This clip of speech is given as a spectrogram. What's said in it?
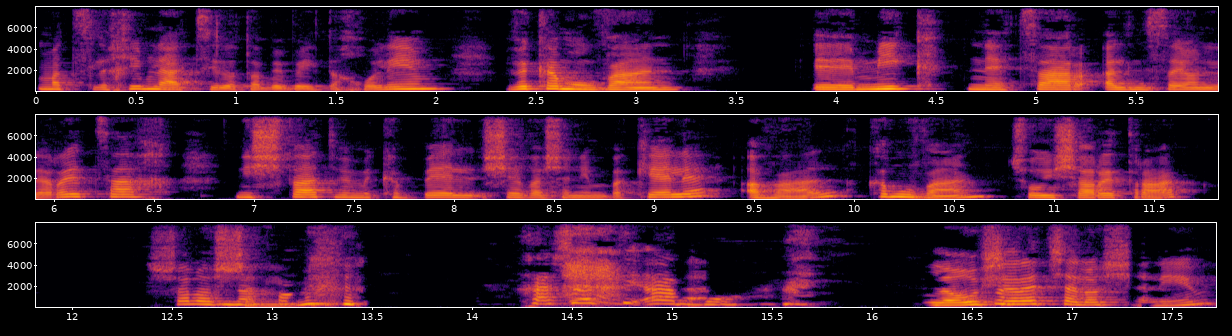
מצליחים להציל אותה בבית החולים, וכמובן אה, מיק נעצר על ניסיון לרצח, נשפט ומקבל שבע שנים בכלא, אבל כמובן שהוא ישרת רק שלוש נכון. שנים. חשבתי ארבע. לא, הוא שירת שלוש שנים,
